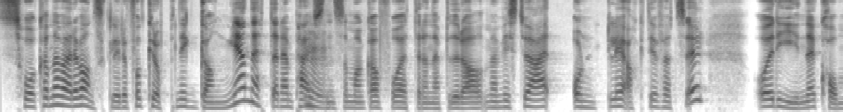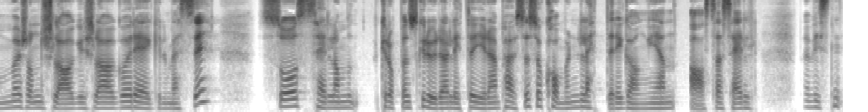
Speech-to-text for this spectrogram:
så kan det være vanskeligere å få kroppen i gang igjen etter den pausen mm. som man kan få etter en epidural. Men hvis du er ordentlig aktiv fødsel, og riene kommer sånn slag i slag og regelmessig, så selv om kroppen skrur av litt og gir deg en pause, så kommer den lettere i gang igjen av seg selv. Men hvis den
